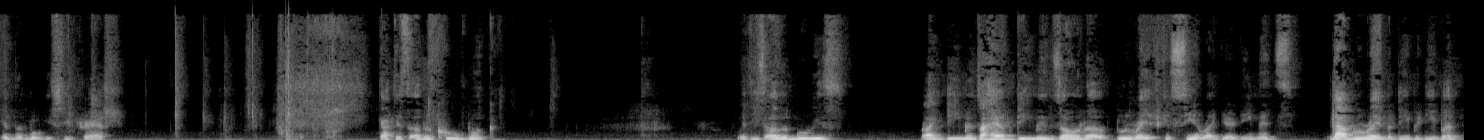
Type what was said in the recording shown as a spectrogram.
in the movie Street Trash. Got this other cool book with these other movies like Demons. I have Demons on uh, Blu-ray. You can see it right there. Demons, not Blu-ray, but DVD. But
